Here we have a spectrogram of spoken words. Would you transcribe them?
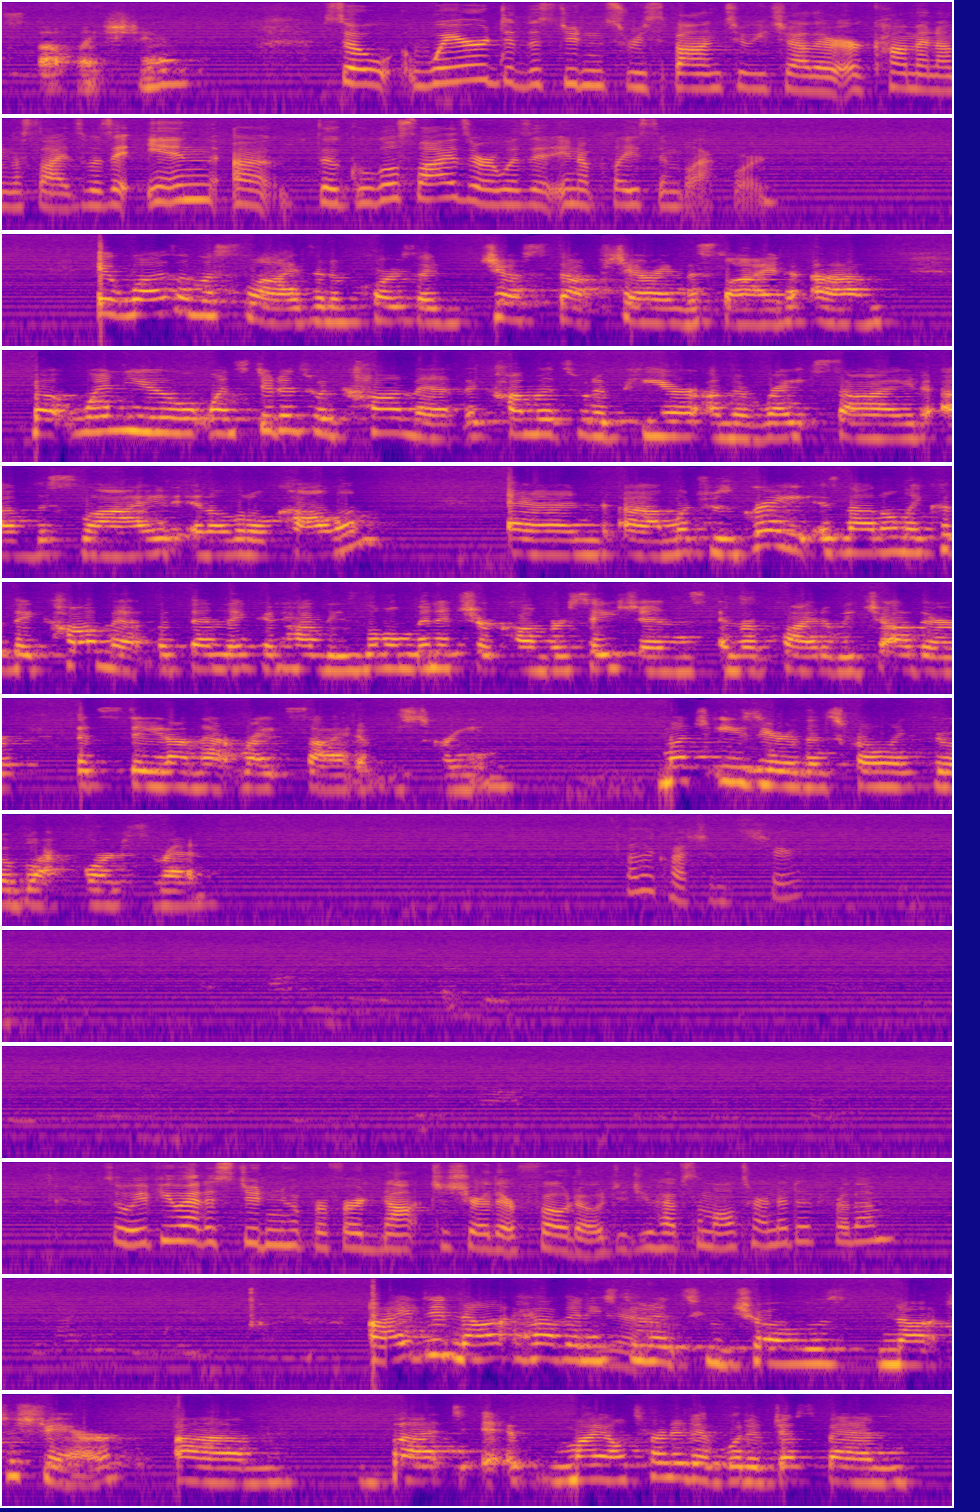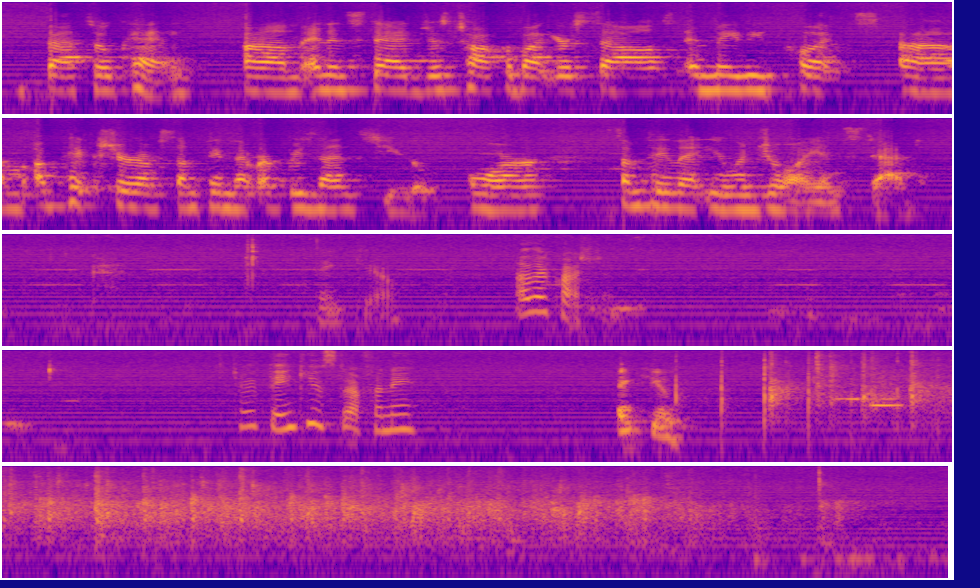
Stop my share. So where did the students respond to each other or comment on the slides? Was it in uh, the Google Slides or was it in a place in Blackboard? It was on the slides, and of course, I just stopped sharing the slide. Um, but when you, when students would comment, the comments would appear on the right side of the slide in a little column. And um, which was great is not only could they comment, but then they could have these little miniature conversations and reply to each other that stayed on that right side of the screen. Much easier than scrolling through a Blackboard thread. Other questions? Sure. So if you had a student who preferred not to share their photo, did you have some alternative for them? I did not have any Yeah. students who chose not to share, um, but if, my alternative would have just been, that's okay. Um, and instead just talk about yourselves and maybe put um, a picture of something that represents you or something that you enjoy instead. Thank you. Other questions? Okay, thank you, Stephanie. Thank you.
